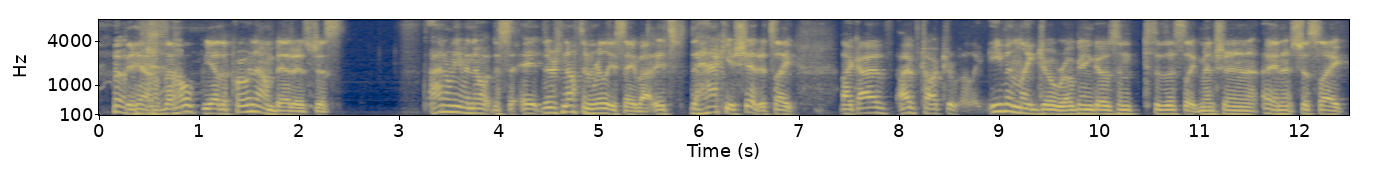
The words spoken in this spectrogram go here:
yeah, the whole yeah, the pronoun bit is just I don't even know what to say. It, there's nothing really to say about it. It's the hackiest shit. It's like like I've I've talked to like even like Joe Rogan goes into this like mentioning it, and it's just like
